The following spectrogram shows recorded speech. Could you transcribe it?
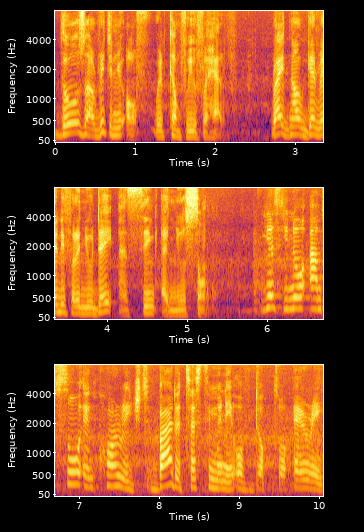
Those who have written you off will come for you for help. Right now, get ready for a new day and sing a new song. Yes, you know, I'm so encouraged by the testimony of Dr. Henry.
